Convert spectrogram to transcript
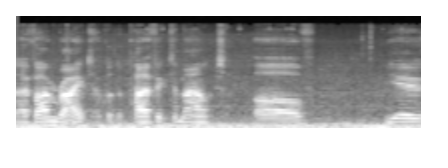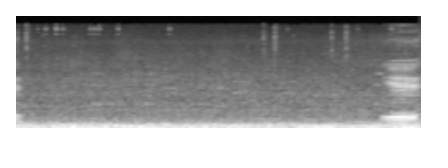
So if I'm right, I've got the perfect amount of you, you,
